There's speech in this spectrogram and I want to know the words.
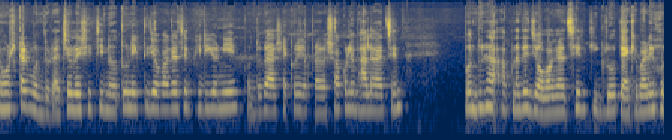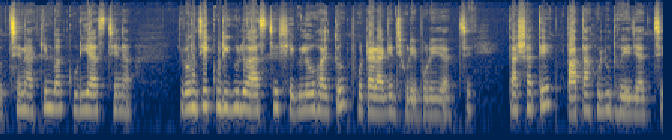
নমস্কার বন্ধুরা, চলে এসেছি নতুন একটি জবা গাছের ভিডিও নিয়ে। বন্ধুরা, আশা করি আপনারা সকলে ভালো আছেন। বন্ধুরা, আপনাদের জবা গাছের কি গ্রোথ একেবারে হচ্ছে না কিংবা কুড়ি আসছে না? এবং যে কুড়িগুলো আসছে, সেগুলোও হয়তো ফোটার আগে ঝরে পড়ে যাচ্ছে। তার সাথে পাতা হলুদ হয়ে যাচ্ছে।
